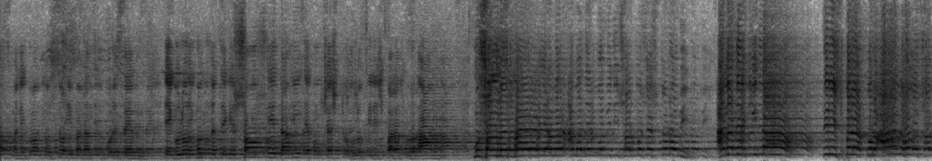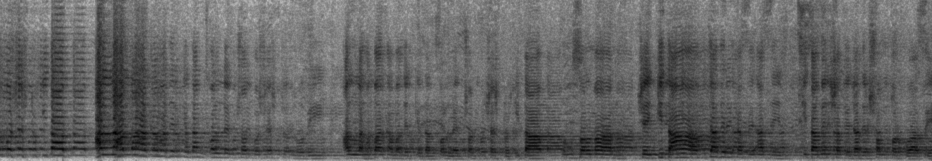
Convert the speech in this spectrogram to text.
আসমানি গ্রন্থ সহিফা নাজিল করেছেন, এগুলোর মধ্যে থেকে সবচেয়ে দামি এবং শ্রেষ্ঠ হলো তিরিশ পারা কোরআন। মুসলমান ভাইয়েরা আমার, আমাদের নবীজি সর্বশ্রেষ্ঠ নবী। আমাদের কিতাব তিরিশ পারা কোরআন হলো সর্বশ্রেষ্ঠ কিতাব। আল্লাহ আমাদেরকে দান করলেন সর্বশ্রেষ্ঠ নবী। আল্লাহ আমাদেরকে দান করলেন সর্বশ্রেষ্ঠ কিতাব। মুসলমান সেই কিতাব যাদের কাছে আছে, কিতাবের সাথে যাদের সম্পর্ক আছে,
